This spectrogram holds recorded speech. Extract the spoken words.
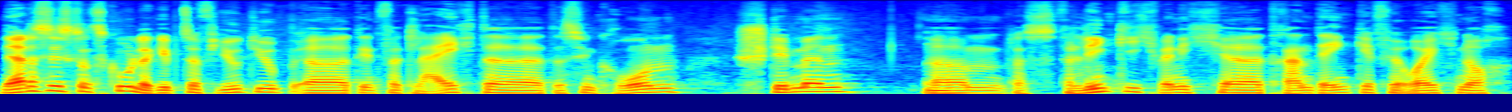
Ja, das ist ganz cool. Da gibt es auf YouTube äh, den Vergleich der, der Synchronstimmen. Mhm. Ähm, das verlinke ich, wenn ich äh, dran denke, für euch noch.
